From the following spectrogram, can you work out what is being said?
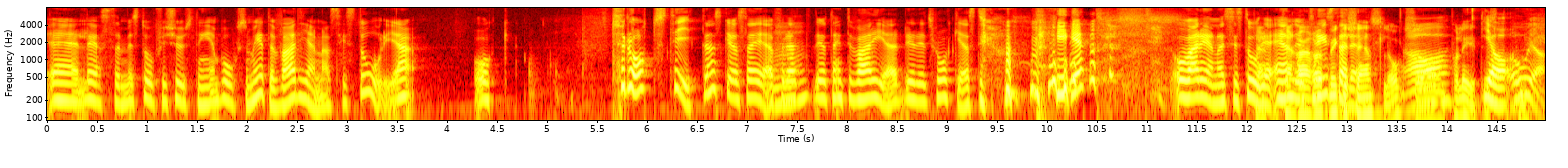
eh, läser med stor förtjusning en bok som heter Vargarnas historia. Och trots titeln ska jag säga, mm. för att jag tänkte vargar, det är det tråkigaste jag vet och vargarnas historia kan, ännu kan tristare. mycket känslor också ja. politiskt. Ja, oh ja,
